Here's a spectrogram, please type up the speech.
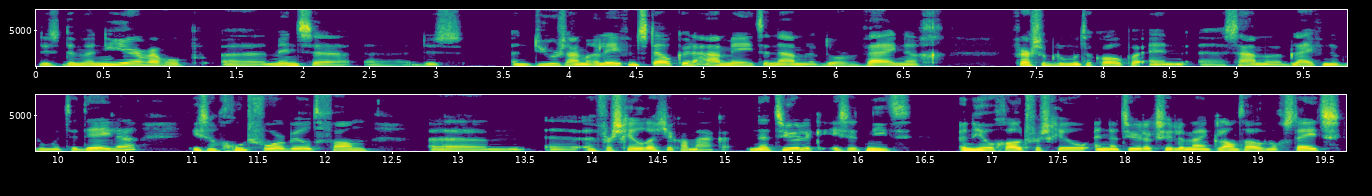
Dus de manier waarop uh, mensen uh, dus een duurzamere levensstijl kunnen aanmeten, namelijk door weinig verse bloemen te kopen en uh, samen blijvende bloemen te delen, is een goed voorbeeld van um, een verschil dat je kan maken. Natuurlijk is het niet een heel groot verschil en natuurlijk zullen mijn klanten ook nog steeds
